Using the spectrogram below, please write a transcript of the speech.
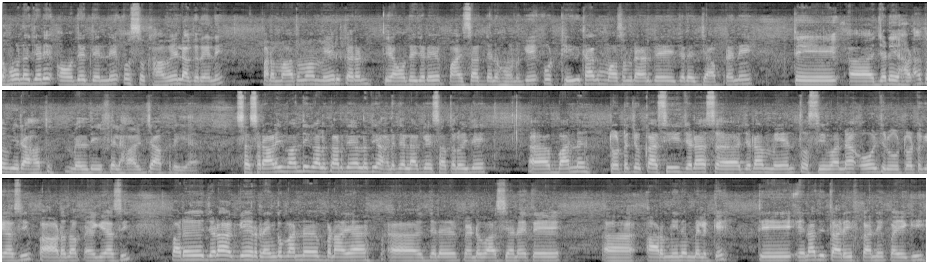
ਹੁਣ ਜਿਹੜੇ ਆਉਂਦੇ ਦਿਨ ਨੇ, ਉਹ ਸੁਖਾਵੇਂ ਲੱਗ ਰਹੇ ਨੇ। ਪਰਮਾਤਮਾ ਮਿਹਰ ਕਰਨ ਤੇ ਆਉਂਦੇ ਜਿਹੜੇ 5-7 ਦਿਨ ਹੋਣਗੇ, ਉਹ ਠੀਕ ਠਾਕ ਮੌਸਮ ਰਹਿਣ ਦੇ ਜਿਹੜੇ ਜਾਪ ਰਹੇ ਨੇ ਤੇ ਜਿਹੜੇ ਹੜ੍ਹਾਂ ਤੋਂ ਵੀ ਰਾਹਤ ਮਿਲਦੀ ਫਿਲਹਾਲ ਜਾਪ ਰਹੀ ਹੈ। ਸਸਰਾਲੀ ਬੰਨ ਦੀ ਗੱਲ ਕਰਦੇ ਹਾਂ, ਲੁਧਿਆਣੇ ਦੇ ਲਾਗੇ ਸਤਲੁਜ ਦੇ ਬੰਨ ਟੁੱਟ ਚੁੱਕਾ ਸੀ, ਜਿਹੜਾ ਸ- ਜਿਹੜਾ ਮੇਨ ਧੋਸੀ ਬੰਨ ਹੈ ਉਹ ਜ਼ਰੂਰ ਟੁੱਟ ਗਿਆ ਸੀ, ਪਹਾੜ ਦਾ ਪੈ ਗਿਆ ਸੀ। ਪਰ ਜਿਹੜਾ ਅੱਗੇ ਰਿੰਗ ਬੰਨ ਬਣਾਇਆ ਜਿਹੜੇ ਪਿੰਡ ਵਾਸੀਆਂ ਨੇ ਤੇ ਆਰਮੀ ਨੇ ਮਿਲ ਕੇ, ਤੇ ਇਹਨਾਂ ਦੀ ਤਾਰੀਫ ਕਰਨੀ ਪਏਗੀ।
